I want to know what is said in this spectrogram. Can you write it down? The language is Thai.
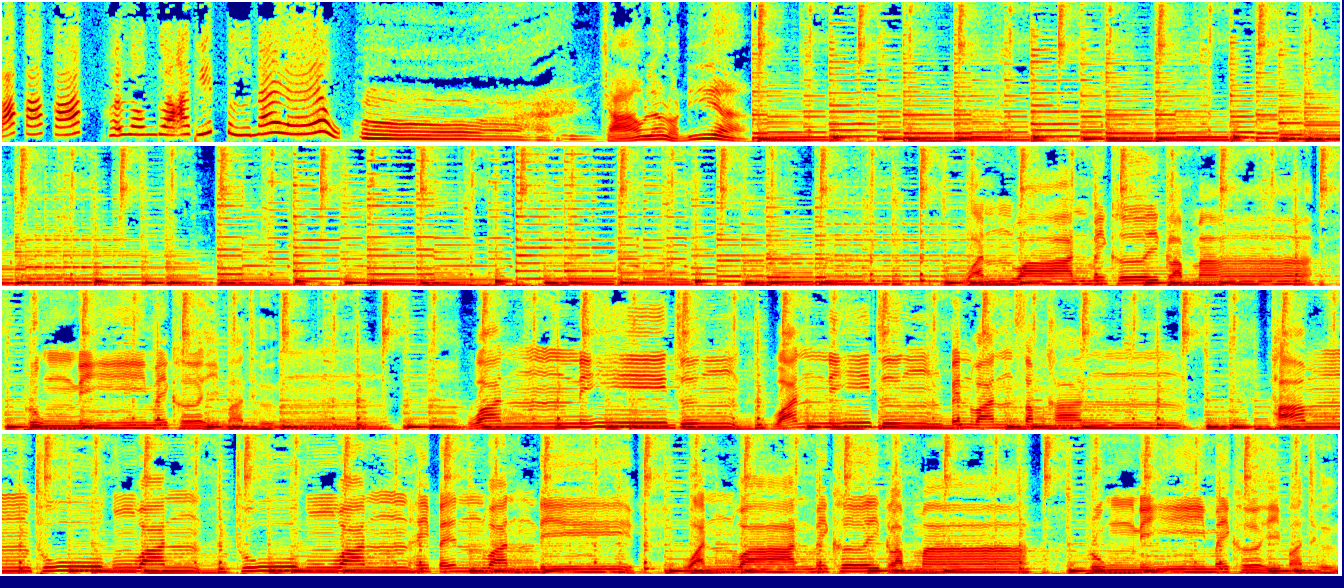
ก๊ากก๊ากก๊ากคืลงดวงอาทิตย์ตื่นได้แล้วเช้าแล้วเหรอเนี่ยวันวานไม่เคยกลับมาพรุ่งนี้ไม่ เคยมาถึง วันนี้จึง วันนี้จึงเป็นวันสำคัญทำทุกวัน ทุกวันให้เป็นวันดี วันวานไม่เคยกลับมา พรุ่งนี้ไม่เคยมาถึง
